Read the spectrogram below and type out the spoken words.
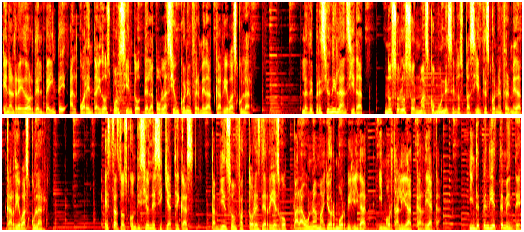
en alrededor del 20 al 42% de la población con enfermedad cardiovascular. La depresión y la ansiedad no solo son más comunes en los pacientes con enfermedad cardiovascular. Estas dos condiciones psiquiátricas también son factores de riesgo para una mayor morbilidad y mortalidad cardíaca, independientemente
